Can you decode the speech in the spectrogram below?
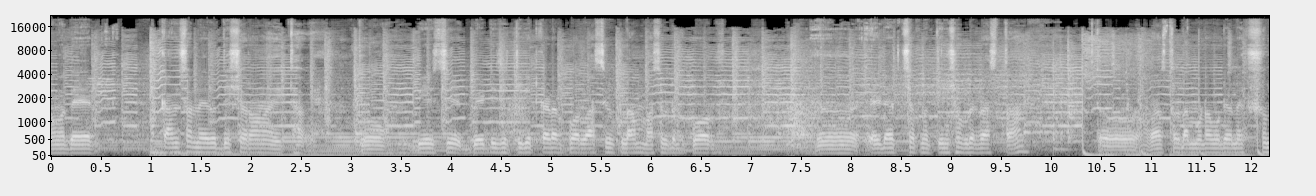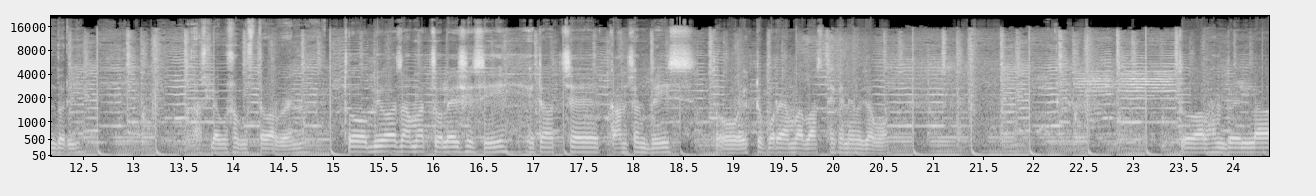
আমাদের কাঞ্চনের উদ্দেশ্যে রওনা দিতে হবে। তো বিএসসি বিআরটিসির টিকিট কাটার পর বাসে উঠলাম। বাসে ওঠার পর এটা হচ্ছে আপনার তিনশো ফুটের রাস্তা। তো রাস্তাটা মোটামুটি অনেক সুন্দরী। আসলে অবশ্য বুঝতে পারবেন। তো বিওয়াজ আমরা চলে এসেছি। এটা হচ্ছে কাঞ্চন ব্রিজ তো একটু পরে আমরা বাস থেকে নেমে যাব। তো আলহামদুলিল্লাহ,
